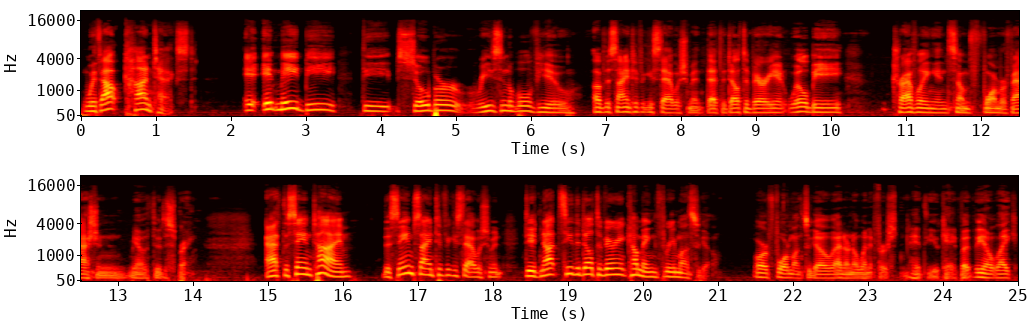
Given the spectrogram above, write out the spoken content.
without context, it, it may be the sober, reasonable view of the scientific establishment that the Delta variant will be traveling in some form or fashion, you know, through the spring. At the same time, the same scientific establishment did not see the Delta variant coming three months ago or four months ago. I don't know when it first hit the UK, but you know, like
